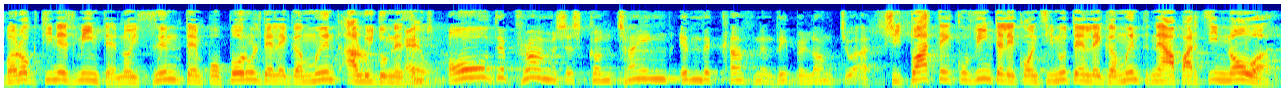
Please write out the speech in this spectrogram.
Vă rog, țineți minte, noi suntem poporul de legământ al lui Dumnezeu. And all the promises contained in the covenant, they belong to us. Și toate cuvintele conținute în legământ ne aparțin nouă.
